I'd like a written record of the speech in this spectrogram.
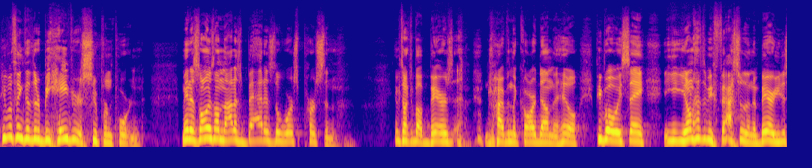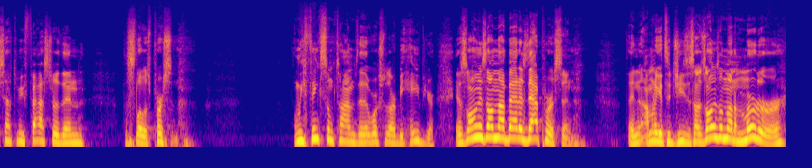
People think that their behavior is super important. Man, as long as I'm not as bad as the worst person. We talked about bears driving the car down the hill. People always say, you don't have to be faster than a bear, you just have to be faster than the slowest person. And we think sometimes that it works with our behavior. As long as I'm not bad as that person, then I'm gonna get to Jesus. As long as I'm not a murderer,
